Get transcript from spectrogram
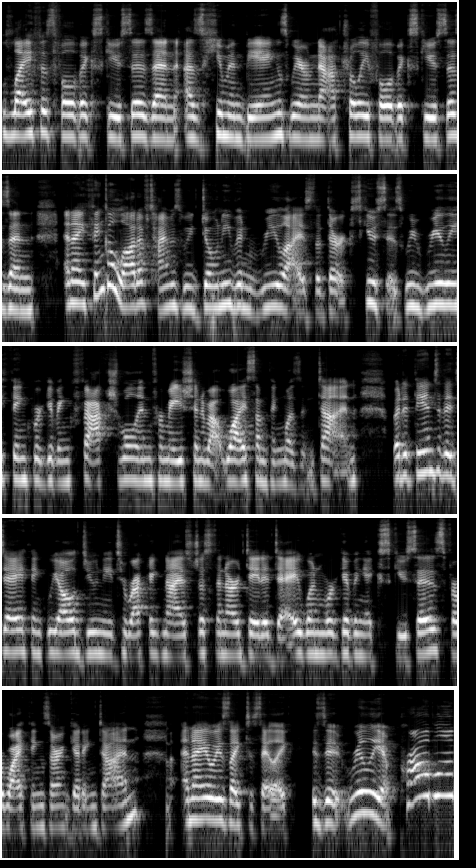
life is full of excuses and as human beings we are naturally full of excuses and and I think a lot of times we don't even realize that they're excuses. We really think we're giving factual information about why something wasn't done. But at the end of the day, I think we all do need to recognize just in our day-to-day when we're giving excuses for why things aren't getting done. And I always like to say like is it really a problem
